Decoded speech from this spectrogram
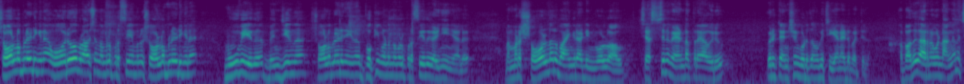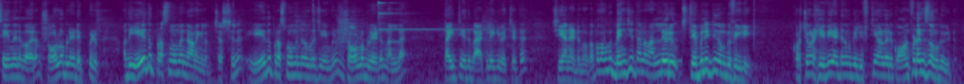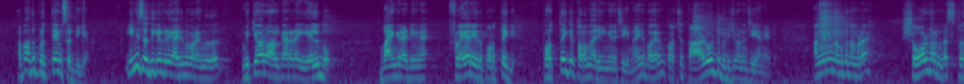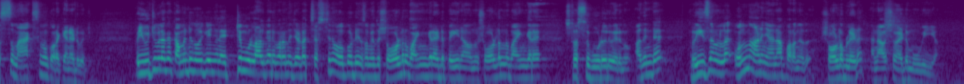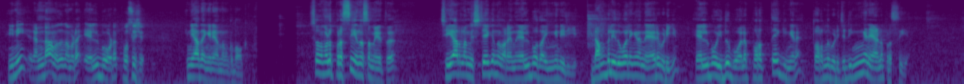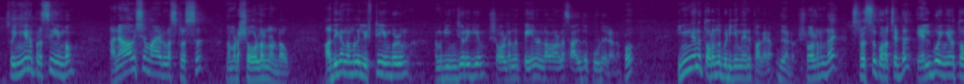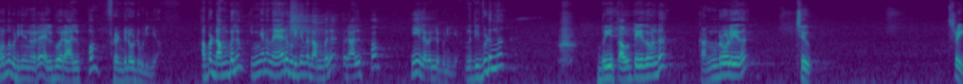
ഷോൾഡർ ബ്ലേഡ് ഇങ്ങനെ ഓരോ പ്രാവശ്യം നമ്മൾ പ്രസ് ചെയ്യുമ്പോൾ ഷോൾഡർ ബ്ലേഡ് ഇങ്ങനെ മൂവ് ചെയ്ത് ബെഞ്ചിൽ നിന്ന് ഷോൾഡർ ബ്ലേഡ് ഇങ്ങനെ പൊക്കിക്കൊണ്ട് നമ്മൾ പ്രസ് ചെയ്ത് കഴിഞ്ഞ് കഴിഞ്ഞാൽ നമ്മുടെ ഷോൾഡർ ഭയങ്കരമായിട്ട് ഇൻവോൾവ് ആവും. ചെസ്റ്റിന് വേണ്ടത്ര ആ ഒരു ഒരു ടെൻഷൻ കൊടുത്ത് നമുക്ക് ചെയ്യാനായിട്ട് പറ്റില്ല. അപ്പോൾ അത് കാരണം കൊണ്ട് അങ്ങനെ ചെയ്യുന്നതിന് പകരം ഷോൾഡർ ബ്ലേഡ് എപ്പോഴും അത് ഏത് പ്രസ് മൂവ്മെന്റ് ആണെങ്കിലും ചെസ്റ്റിൽ ഏത് പ്രസ് മൂവ്മെന്റ് നമ്മൾ ചെയ്യുമ്പോഴും ഷോൾഡർ ബ്ലേഡ് നല്ല ടൈറ്റ് ചെയ്ത് ബാക്കിലേക്ക് വെച്ചിട്ട് ചെയ്യാനായിട്ട് നോക്കാം. അപ്പോൾ നമുക്ക് ബെഞ്ചിൽ തന്നെ നല്ലൊരു സ്റ്റെബിലിറ്റി നമുക്ക് ഫീൽ ചെയ്യും. കുറച്ചും കൂടെ ഹെവി ആയിട്ട് നമുക്ക് ലിഫ്റ്റ് ചെയ്യാനുള്ള ഒരു കോൺഫിഡൻസ് നമുക്ക് കിട്ടും. അപ്പോൾ അത് പ്രത്യേകം ശ്രദ്ധിക്കുക. ഇനി ശ്രദ്ധിക്കേണ്ട ഒരു കാര്യം എന്ന് പറയുന്നത് മിക്കവാറും ആൾക്കാരുടെ എൽബോ ഭയങ്കരമായിട്ട് ഇങ്ങനെ ഫ്ലെയർ ചെയ്ത് പുറത്തേക്ക് പുറത്തേക്ക് തുറന്നായിരിക്കും ഇങ്ങനെ ചെയ്യുന്നത്. അതിന് പകരം കുറച്ച് താഴോട്ട് പിടിച്ചു വേണം ചെയ്യാനായിട്ട്. അങ്ങനെ നമുക്ക് നമ്മുടെ ഷോൾഡറിന്റെ സ്ട്രെസ്സ് മാക്സിമം കുറയ്ക്കാനായിട്ട് പറ്റും. ഇപ്പോൾ യൂട്യൂബിലൊക്കെ കമന്റ് നോക്കി കഴിഞ്ഞാൽ ഏറ്റവും കൂടുതൽ ആൾക്കാർ പറയുന്നത് ചേട്ടാ ചെസ്റ്റിന് വർക്കൗട്ട് ചെയ്യുന്ന സമയത്ത് ഷോൾഡർ ഭയങ്കരമായിട്ട് പെയിൻ ആവുന്നു ഷോൾഡറിന് ഭയങ്കര സ്ട്രെസ്സ് കൂടുതൽ വരുന്നു. അതിന്റെ റീസണിൽ ഒന്നാണ് ഞാൻ ആ പറഞ്ഞത് ഷോൾഡർ ബ്ലേഡ് അനാവശ്യമായിട്ട് മൂവ് ചെയ്യുക ഇനി രണ്ടാമത് നമ്മുടെ എൽബോയുടെ പൊസിഷൻ ഇനി അതെങ്ങനെയാണെന്ന് നമുക്ക് നോക്കാം. സോ നമ്മൾ പ്രസ് ചെയ്യുന്ന സമയത്ത് ചെയ്യാറുള്ള മിസ്റ്റേക്ക് എന്ന് പറയുന്നത് എൽബോ ദാ ഇങ്ങനെ ഇരിക്കും. ഡംബിൽ ഇതുപോലെ ഇങ്ങനെ നേരെ പിടിക്കും. എൽബോ ഇതുപോലെ പുറത്തേക്ക് ഇങ്ങനെ തുറന്ന് പിടിച്ചിട്ട് ഇങ്ങനെയാണ് പ്രസ് ചെയ്യുക. സോ ഇങ്ങനെ പ്രസ് ചെയ്യുമ്പം അനാവശ്യമായിട്ടുള്ള സ്ട്രെസ്സ് നമ്മുടെ ഷോൾഡറിനുണ്ടാവും അധികം നമ്മൾ ലിഫ്റ്റ് ചെയ്യുമ്പോഴും നമുക്ക് ഇഞ്ചുറിക്കും ഷോൾഡറിന് പെയിൻ ഉണ്ടാകാനുള്ള സാധ്യത കൂടുതലാണ്. അപ്പോൾ ഇങ്ങനെ തുറന്ന് പിടിക്കുന്നതിന് പകരം ഇത് കണ്ടോ? ഷോൾഡറിന്റെ സ്ട്രെസ്സ് കുറച്ചിട്ട് എൽബോ ഇങ്ങനെ തുറന്ന് പിടിക്കുന്നതിന് വരെ എൽബോ ഒരു അല്പം ഫ്രണ്ടിലോട്ട് പിടിക്കുക. അപ്പോൾ ഡമ്പലും ഇങ്ങനെ നേരെ പിടിക്കുന്ന ഡമ്പൽ ഒരല്പം ഈ ലെവലിൽ പിടിക്കുക. എന്നിട്ട് ഇവിടുന്ന് ബ്രീത്ത് ഔട്ട് ചെയ്തുകൊണ്ട് കൺട്രോൾ ചെയ്ത് ടു ത്രീ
